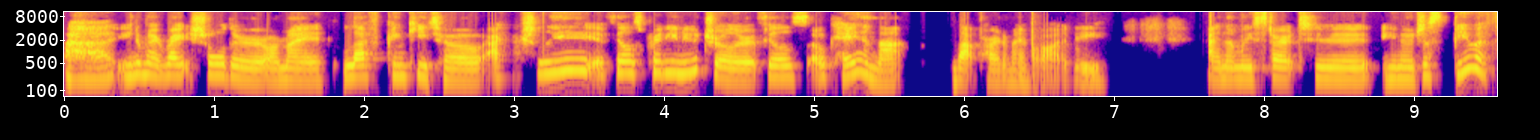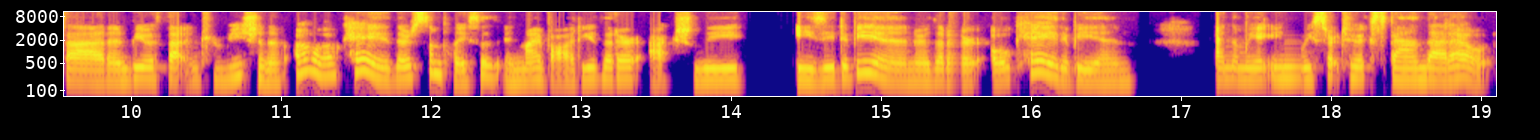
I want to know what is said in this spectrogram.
uh, you know, my right shoulder or my left pinky toe. Actually, it feels pretty neutral, or it feels okay in that that part of my body and then we start to you know just be with that and be with that information of oh okay there's some places in my body that are actually easy to be in or that are okay to be in and then we you know, we start to expand that out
